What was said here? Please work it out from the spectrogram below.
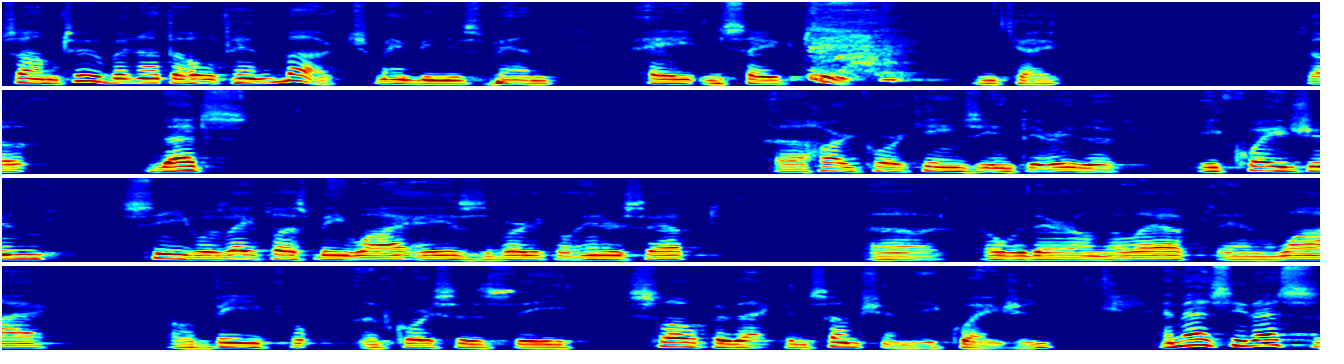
some too, but not the whole 10 bucks. Maybe you spend eight and save two. Okay. So that's a hardcore Keynesian theory. The equation C equals A plus BY, A is the vertical intercept uh, over there on the left, and Y or B, of course, is the slope of that consumption equation. And that's, see, that's,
